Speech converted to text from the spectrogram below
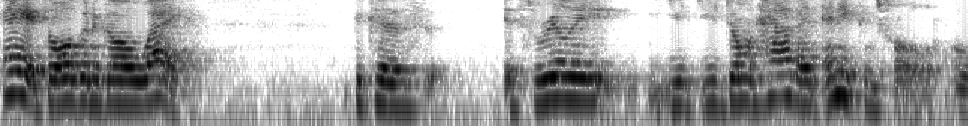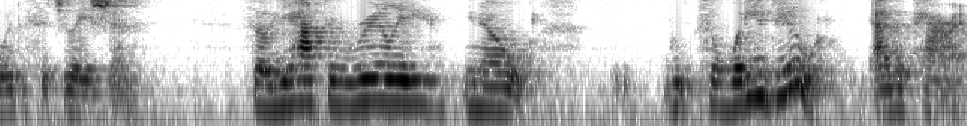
hey, it's all gonna go away. Because it's really, you, you don't have any control over the situation. So you have to really, you know, so what do you do as a parent?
